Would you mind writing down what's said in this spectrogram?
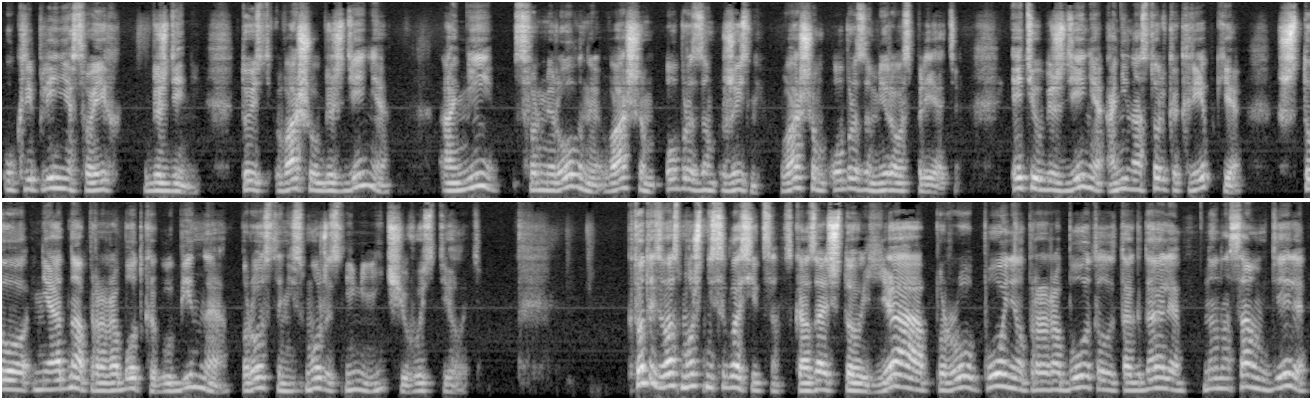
укрепление своих убеждений. То есть ваши убеждения они сформированы вашим образом жизни, вашим образом мировосприятия. Эти убеждения, они настолько крепкие, что ни одна проработка глубинная просто не сможет с ними ничего сделать. Кто-то из вас может не согласиться, сказать, что я про понял, проработал и так далее. Но на самом деле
